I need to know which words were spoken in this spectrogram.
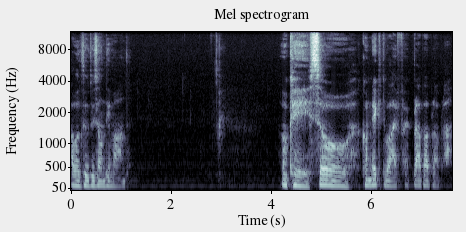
I will do this on demand okay so connect Wi-Fi blah blah blah blah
